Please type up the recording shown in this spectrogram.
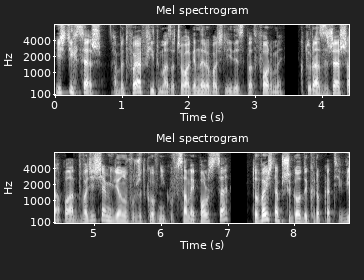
Jeśli chcesz, aby Twoja firma zaczęła generować lidy z platformy, która zrzesza ponad 20 milionów użytkowników w samej Polsce, to wejdź na przygody.tv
